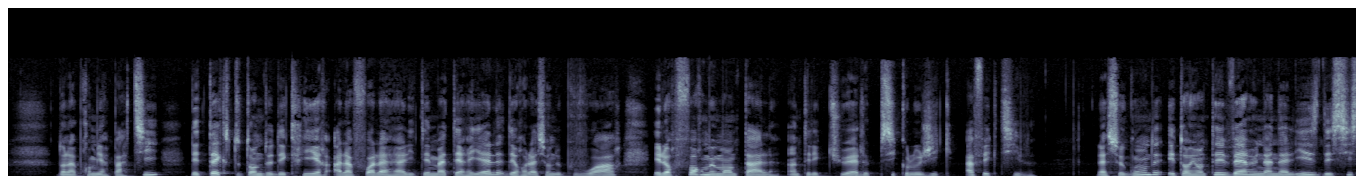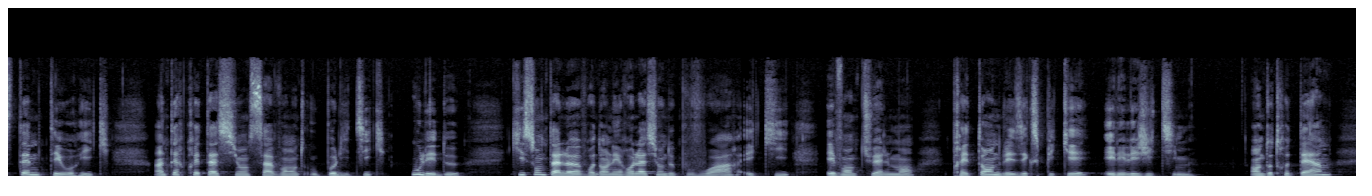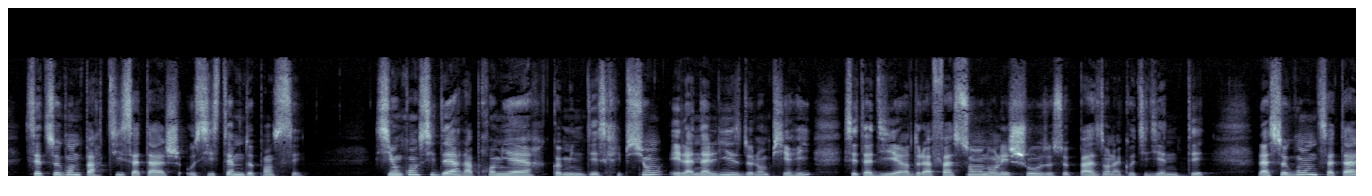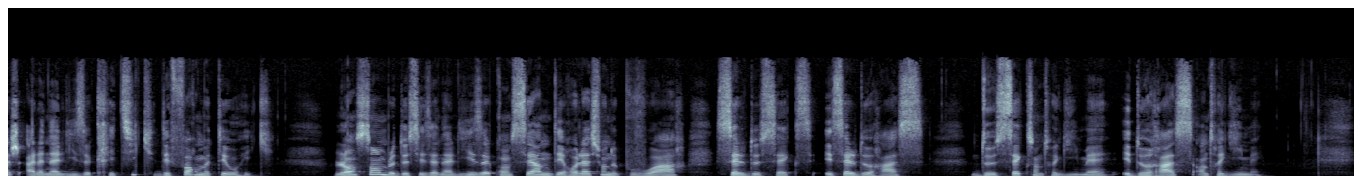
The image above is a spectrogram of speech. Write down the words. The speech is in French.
Dans la première partie, les textes tentent de décrire à la fois la réalité matérielle des relations de pouvoir et leur forme mentale, intellectuelle, psychologique, affective. La seconde est orientée vers une analyse des systèmes théoriques, interprétations savantes ou politiques, ou les deux, qui sont à l'œuvre dans les relations de pouvoir et qui, éventuellement, prétendent les expliquer et les légitimes. En d'autres termes, cette seconde partie s'attache au système de pensée. Si on considère la première comme une description et l'analyse de l'empirie, c'est-à-dire de la façon dont les choses se passent dans la quotidienneté, la seconde s'attache à l'analyse critique des formes théoriques. L'ensemble de ces analyses concerne des relations de pouvoir, celles de sexe et celles de race, de sexe entre guillemets et de race entre guillemets.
